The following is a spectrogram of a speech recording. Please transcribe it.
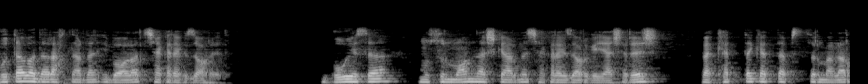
buta va daraxtlardan iborat chakarakzor edi. Bu esa musulmon lashkarini chakarakzorga yashirish va katta katta pistirmalar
